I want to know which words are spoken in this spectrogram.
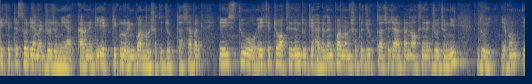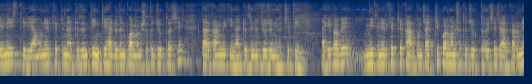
এই ক্ষেত্রে সোডিয়ামের যোজনী এক, কারণ এটি একটি ক্লোরিন পরমাণুর সাথে যুক্ত আছে। আবার এইচ টু ও এই ক্ষেত্রে অক্সিজেন দুইটি হাইড্রোজেন পরমাণুর সাথে যুক্ত আছে, যার কারণে অক্সিজেনের যোজনী দুই। এবং এনএইচ থ্রি অ্যামোনিয়ার ক্ষেত্রে নাইট্রোজেন তিনটি হাইড্রোজেন পরমাণুর সাথে যুক্ত আছে, তার কারণে কি নাইট্রোজেনের যোজনী হচ্ছে তিন। একইভাবে মিথেনের ক্ষেত্রে কার্বন চারটি পরমাণুর সাথে যুক্ত হয়েছে, যার কারণে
